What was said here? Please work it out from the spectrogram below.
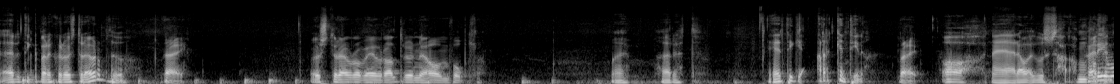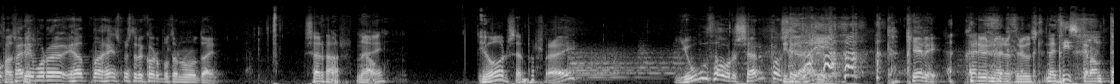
Er þetta ekki bara eitthvað austur Evrum þú? nei. Östur-Európa hefur aldrei unni háum fótbolta. Nei, það er rétt. Er þetta ekki Argentína? nei Ó, nei, það er á hverju mér- voru hérna heimsmeistar í körbolta núna um daginn? Serbar? Nei. Jó, það eru serbar. Nei? Jú, það voru serbar Keli Hverju er það úslit? Nei, Þískaland,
